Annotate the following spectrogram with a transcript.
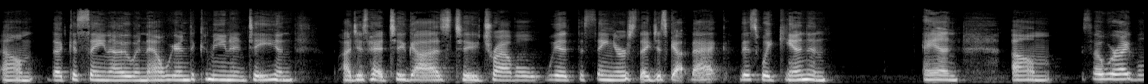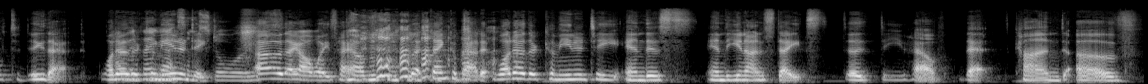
um, the casino, and now we're in the community, and I just had two guys to travel with the seniors. They just got back this weekend, and and um, so we're able to do that. What I other they got some community? Oh, they always have. but think about it. What other community in this in the United States do, do you have that kind of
